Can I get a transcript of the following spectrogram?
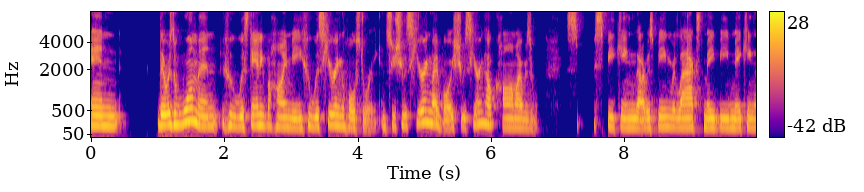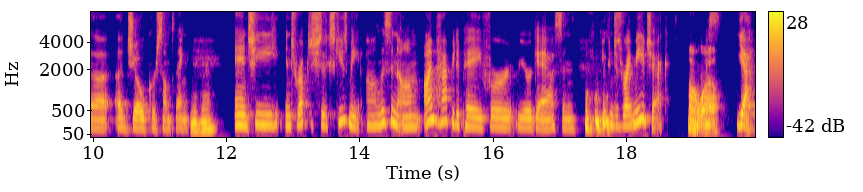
And there was a woman who was standing behind me who was hearing the whole story. And so she was hearing my voice. She was hearing how calm I was speaking, that I was being relaxed, maybe making a, a joke or something. Mm-hmm. And she interrupted. She said, "Excuse me, uh, listen. Um, I'm happy to pay for your gas, and you can just write me a check." Oh wow! yeah,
